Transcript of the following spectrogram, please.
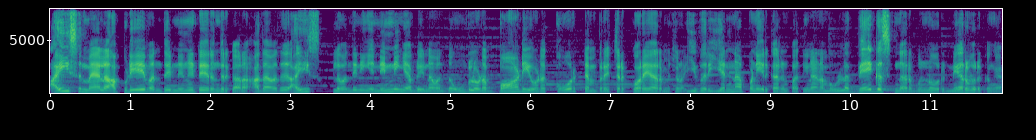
ஐஸ் மேலே அப்படியே வந்து நின்றுட்டே இருந்திருக்காராம். அதாவது ஐஸில் வந்து நீங்கள் நின்னீங்க அப்படின்னா வந்து உங்களோட பாடியோட கோர் டெம்பரேச்சர் குறைய ஆரம்பிச்சிடும் இவர் என்ன பண்ணியிருக்காருன்னு பார்த்தீங்கன்னா நம்ம உள்ள வேகஸ் நர்வுன்னு ஒரு நேர்வு இருக்குங்க.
